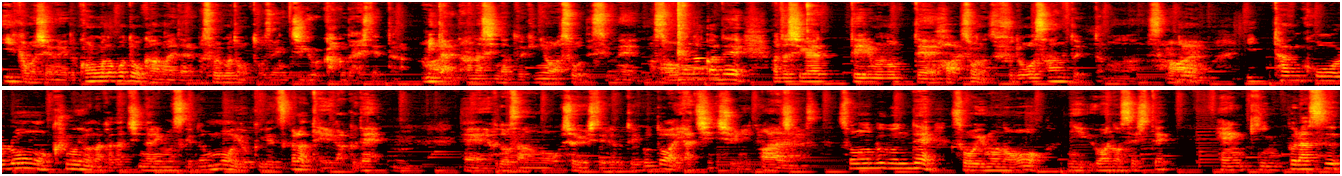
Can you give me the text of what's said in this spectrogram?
いいかもしれないけど、今後のことを考えたら、そういうことも当然事業拡大していったら、みたいな話になった時にはそうですよね。まあそんな中で私がやっているものって、はいそうなんです。不動産といったものなんですけど、はい一旦こう、ローンを組むような形になりますけども、翌月から定額で、えー不動産を所有しているということは家賃収入という形になります。その部分でそういうものをに上乗せして返金プラス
